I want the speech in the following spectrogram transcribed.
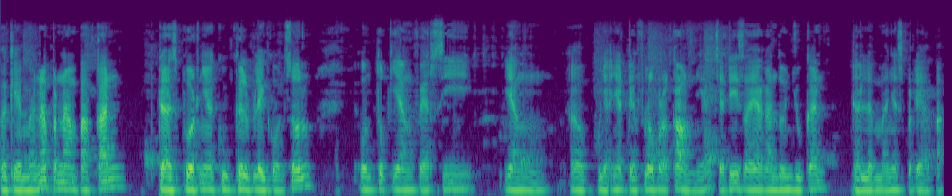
bagaimana penampakan dashboardnya Google Play Console untuk yang versi yang eh, punyanya developer account ya. Jadi saya akan tunjukkan dalamannya seperti apa.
